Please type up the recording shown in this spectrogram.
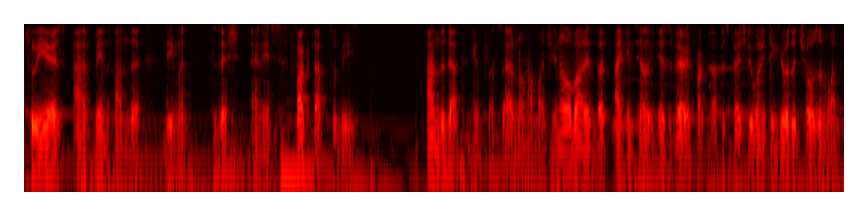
two years I've been under demon possession and it's fucked up to be under that influence. I don't know how much you know about it, but I can tell you it's very fucked up, especially when you think you're the chosen one.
